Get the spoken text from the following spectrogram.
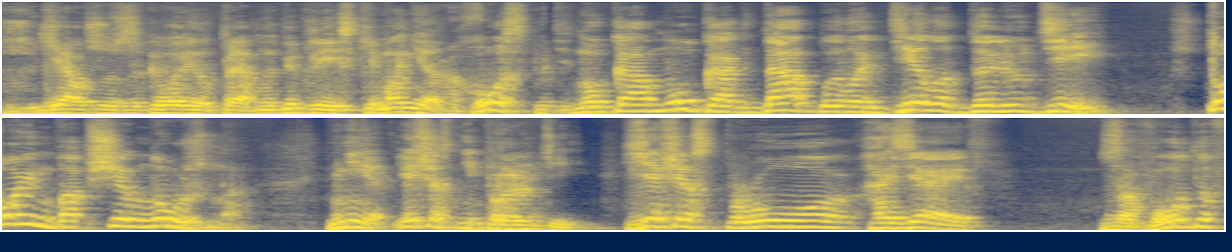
я уже заговорил прямо на библейский манер, Господи, ну кому когда было дело до людей? Что им вообще нужно? Нет, я сейчас не про людей. Я сейчас про хозяев заводов,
